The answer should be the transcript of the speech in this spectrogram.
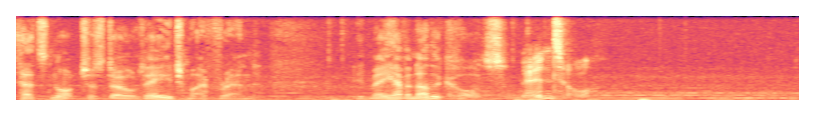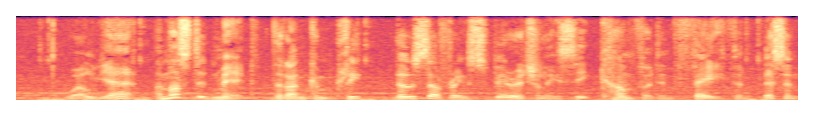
That's not just old age, my friend. It may have another cause. Mental? Well, yeah. I must admit that I'm complete. Those suffering spiritually seek comfort in faith. And listen,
